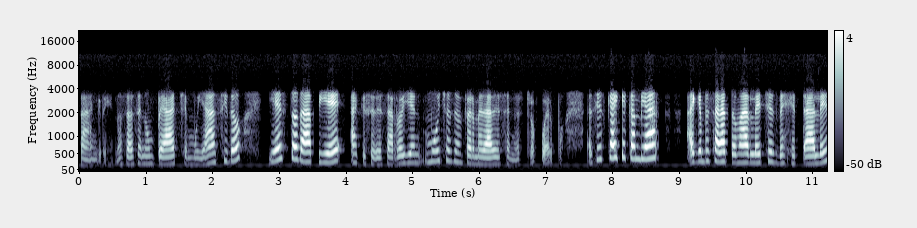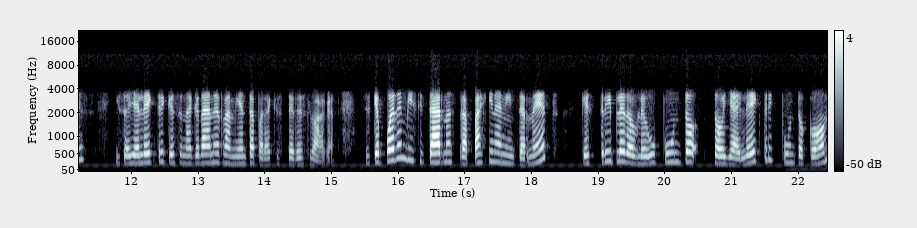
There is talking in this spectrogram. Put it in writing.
sangre, nos hacen un pH muy ácido y esto da pie a que se desarrollen muchas enfermedades en nuestro cuerpo. Así es que hay que cambiar, hay que empezar a tomar leches vegetales y Soya Eléctrica es una gran herramienta para que ustedes lo hagan. Así que pueden visitar nuestra página en internet que es www.soyaelectric.com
